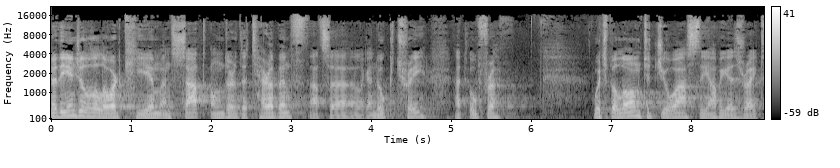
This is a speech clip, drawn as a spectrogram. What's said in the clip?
Now the angel of the Lord came and sat under the terebinth, that's a, like an oak tree at Ophrah, which belonged to Joash the Abiezrite,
